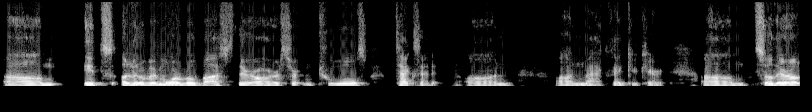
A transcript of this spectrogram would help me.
um, it's a little bit more robust. There are certain tools, text edit on, on Mac. Thank you, Karen. Um, so there are,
